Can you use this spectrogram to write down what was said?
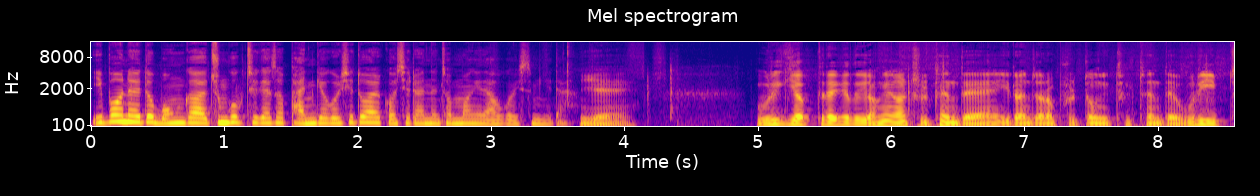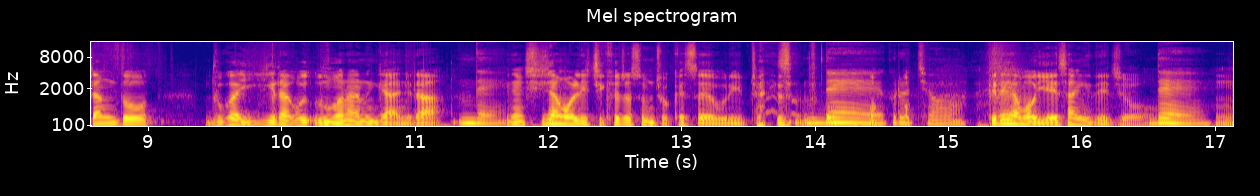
이번에도 뭔가 중국 측에서 반격을 시도할 것이라는 전망이 나오고 있습니다. 예. 우리 기업들에게도 영향을 줄 텐데 이런저런 불똥이 튈 텐데 우리 입장도 누가 이기라고 응원하는 게 아니라 네. 그냥 시장 원리 지켜줬으면 좋겠어요 우리 입장에서도. 네, 그렇죠. 그래야 뭐 예상이 되죠. 네. 음.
